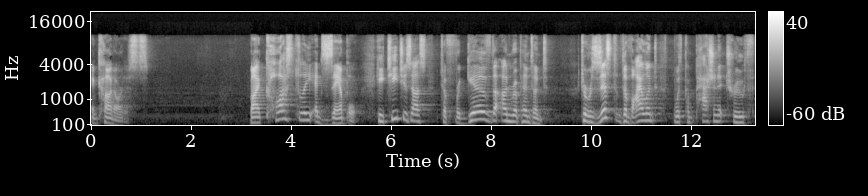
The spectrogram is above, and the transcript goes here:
and con artists. By costly example, he teaches us to forgive the unrepentant, to resist the violent with compassionate truth,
